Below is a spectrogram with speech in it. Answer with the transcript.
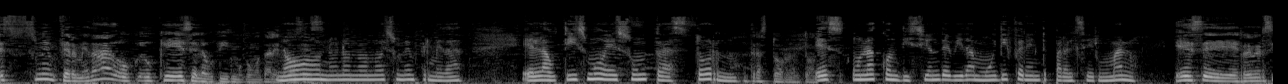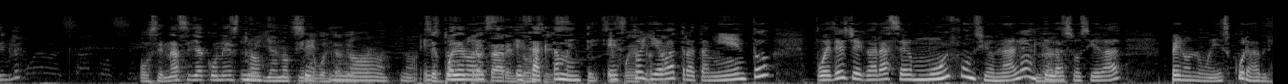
es una enfermedad o, o qué es el autismo como tal? No, Entonces, no, no, no, no es una enfermedad. El autismo es un trastorno, Un trastorno, entonces. es una condición de vida muy diferente para el ser humano. ¿Es eh, reversible? ¿O se nace ya con esto No, y ya no tiene se- vuelta de no, hoja? no, Se esto puede no es- tratar entonces. Exactamente, esto lleva tratamiento, puedes llegar a ser muy funcional ante Claro. la sociedad, pero no es curable.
